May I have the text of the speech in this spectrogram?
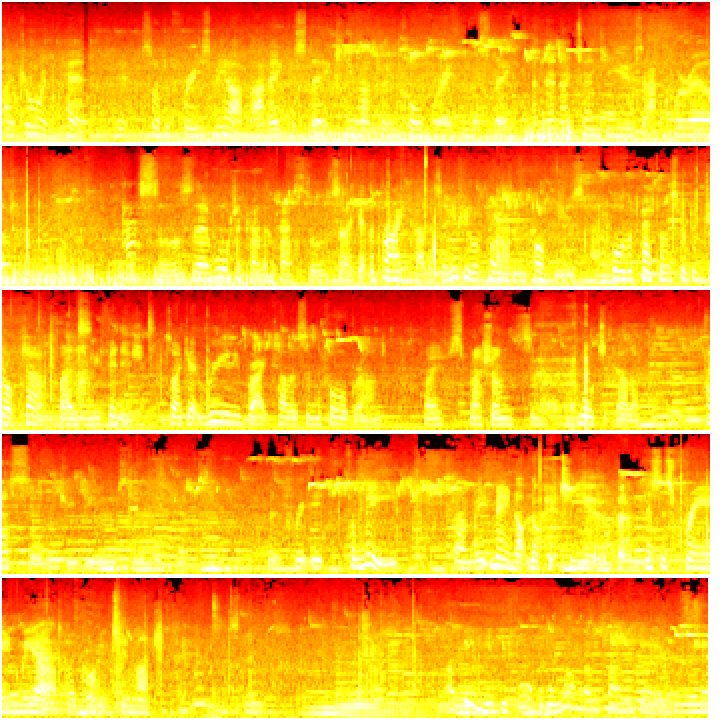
I draw in pen, it sort of frees me up. I make mistakes, you have to incorporate the mistakes. And then I tend to use aquarelle pastels, they're watercolour pastels, so I get the bright colours. And if you were painting poppies, all the petals would have dropped out by the time you finish. So I get really bright colours in the foreground. I splash on some watercolour pastel that you've used in the picture. But for, it, for me, um, it may not look it to you, but this is freeing me up. I got it too much. I've been here before, but a long, long time ago. It's changed. Smart.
